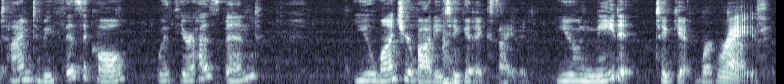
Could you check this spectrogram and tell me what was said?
time to be physical with your husband, you want your body to get excited. You need it to get worked right. Up.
